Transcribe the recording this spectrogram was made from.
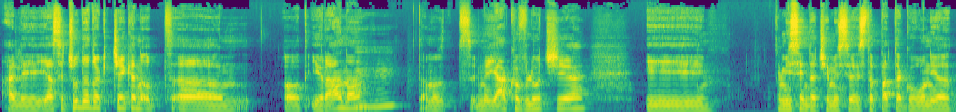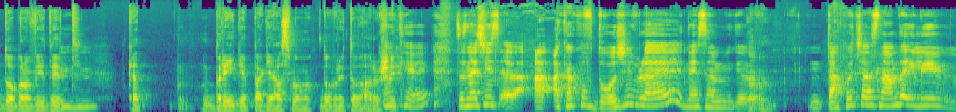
Ali jaz se čudim, dok čakam od, um, od Irana, mm -hmm. tam se me jako vlučuje. In mislim, da če mi se isto Patagonija dobro videti, mm -hmm. Brige, pa jaz smo dobri tovariši. Okay. To znači, a, a kako doživljaje, ne znam, tako čas znam da ili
